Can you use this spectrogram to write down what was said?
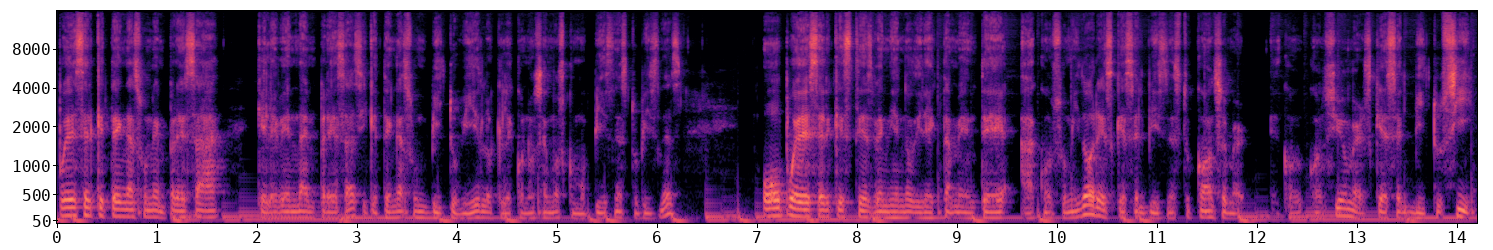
puede ser que tengas una empresa que le venda a empresas y que tengas un B2B, lo que le conocemos como business to business, o puede ser que estés vendiendo directamente a consumidores, que es el business to consumer, consumers, que es el B2C.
